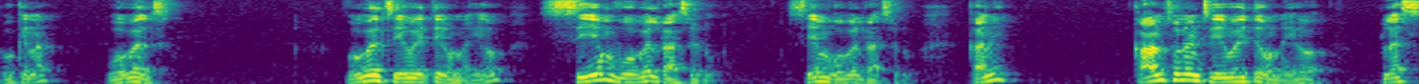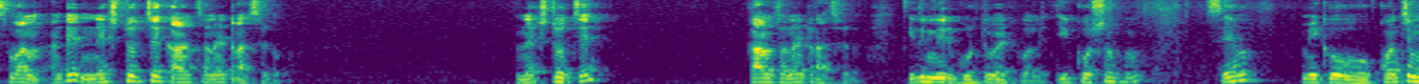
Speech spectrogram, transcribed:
ఓకేనా? ఓవెల్స్ ఓవెల్స్ ఏవైతే ఉన్నాయో సేమ్ ఓవెల్ రాశాడు. సేమ్ ఓవెల్ రాశాడు. కానీ కాన్సోనెంట్స్ ఏవైతే ఉన్నాయో ప్లస్ వన్ అంటే నెక్స్ట్ వచ్చే కాన్సోనెంట్ రాశాడు. నెక్స్ట్ వచ్చే కాన్సోనెంట్ రాశాడు. ఇది మీరు గుర్తుపెట్టుకోవాలి. ఈ క్వశ్చన్ సేమ్ మీకు కొంచెం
